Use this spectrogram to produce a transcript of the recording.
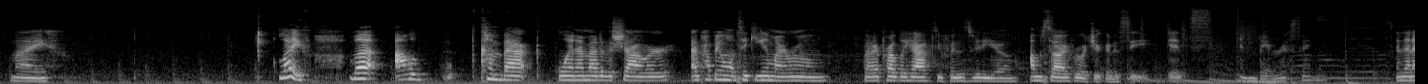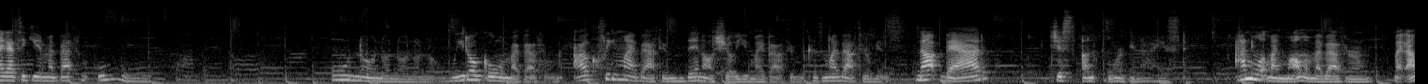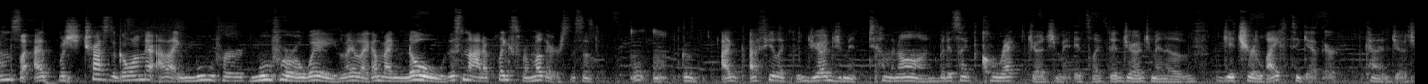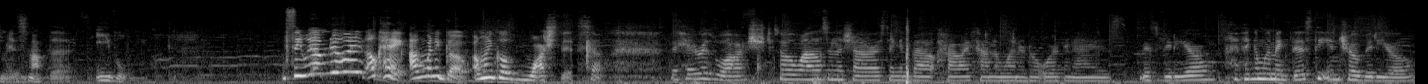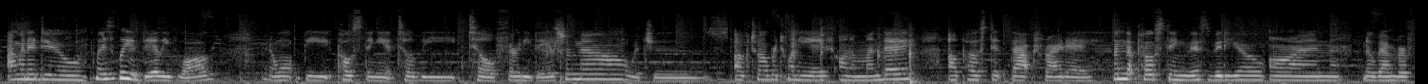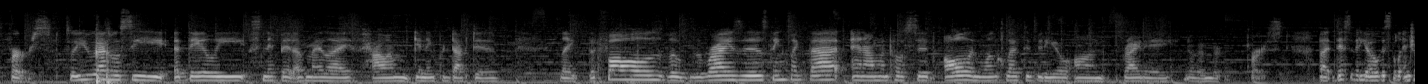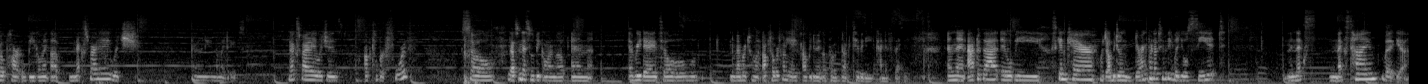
my life. But I'll come back when I'm out of the shower. I probably won't take you in my room, but I probably have to for this video. I'm sorry for what you're gonna see. It's embarrassing. And then I gotta get in my bathroom. Ooh. Oh, no, no, no, no, no. We don't go in my bathroom. I'll clean my bathroom, then I'll show you my bathroom because my bathroom is not bad, just unorganized. I don't want my mom in my bathroom. Like I'm just like, I, when she tries to go in there, I like move her, move her away. Like, like I'm like, no, this is not a place for mothers. This is, because mm -mm. I, I feel like the judgment coming on, but it's like the correct judgment. It's like the judgment of get your life together kind of judgment. It's not the evil See what I'm doing? Okay, I'm gonna go. I'm gonna go wash this. So, the hair is washed. So while I was in the shower, I was thinking about how I kind of wanted to organize this video. I think I'm gonna make this the intro video. I'm gonna do basically a daily vlog but I won't be posting it till the till 30 days from now, which is October 28th on a Monday. I'll post it that Friday. I end up posting this video on November 1st. So you guys will see a daily snippet of my life, how I'm getting productive, like the falls, the, the rises, things like that. And I'm gonna post it all in one collective video on Friday, November 1st. But this video, this little intro part will be going up next Friday, which I don't even know my dates next Friday, which is October 4th. So that's when this will be going up and every day till November 20, October 28th, I'll be doing a productivity kind of thing. And then after that, it will be skincare, which I'll be doing during productivity, but you'll see it the next next time. But yeah,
